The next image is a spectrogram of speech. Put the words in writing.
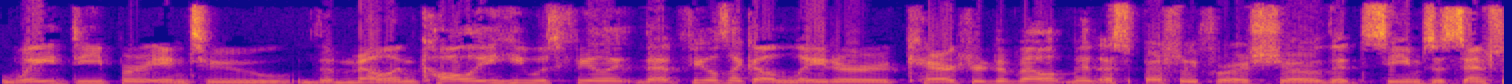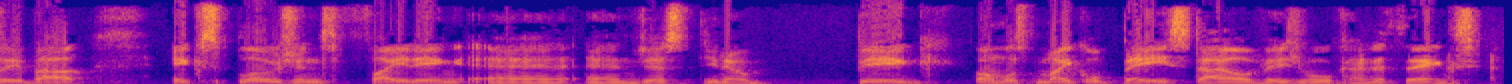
way deeper into the melancholy he was feeling. That feels like a later character development, especially for a show that seems essentially about explosions, fighting, and and just you know big, almost Michael Bay style visual kind of things.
